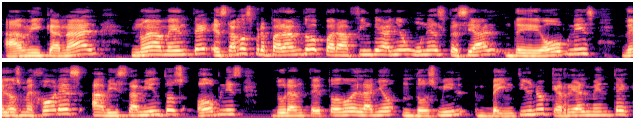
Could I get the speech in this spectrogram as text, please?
a mi canal. Nuevamente, estamos preparando para fin de año un especial de ovnis, de los mejores avistamientos ovnis durante todo el año 2021, que realmente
